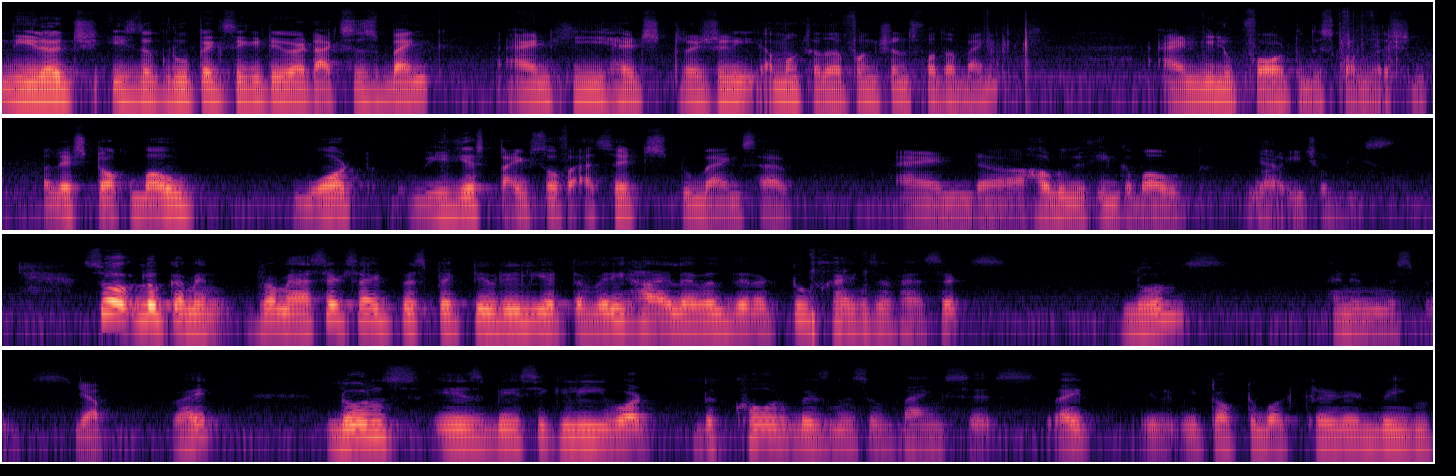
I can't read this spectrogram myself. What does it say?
Neeraj is the group executive at Axis Bank, and he heads treasury amongst other functions for the bank and we look forward to this conversation. Let's talk about what various types of assets do banks have and uh, how do they think about uh, yeah. each of these. So, look, I mean, from asset side perspective, really at the very high level, there are two kinds of assets loans and investments. Yep. Right? Loans is basically what the core business of banks is, right? We, we talked about credit being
